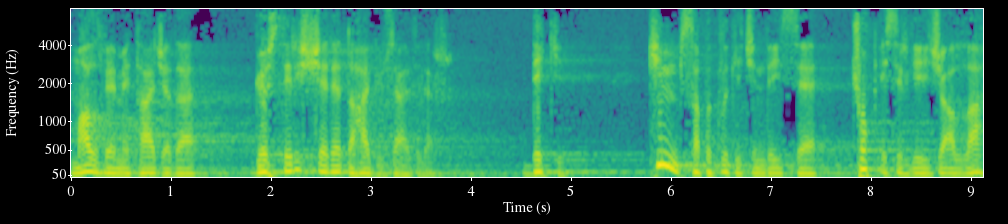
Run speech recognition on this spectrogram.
mal ve metacada gösterişçe de daha güzeldiler. De ki kim sapıklık içindeyse çok esirgeyici Allah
